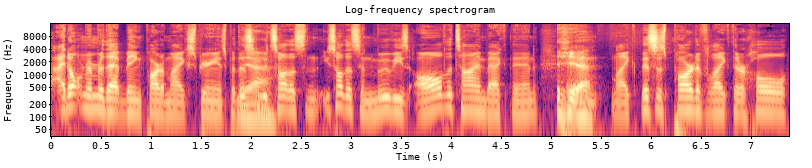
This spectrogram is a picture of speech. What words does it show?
I don't remember that being part of my experience, but this Yeah. you saw this in, you saw this in movies all the time back then. Yeah. And, like this is part of like their whole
